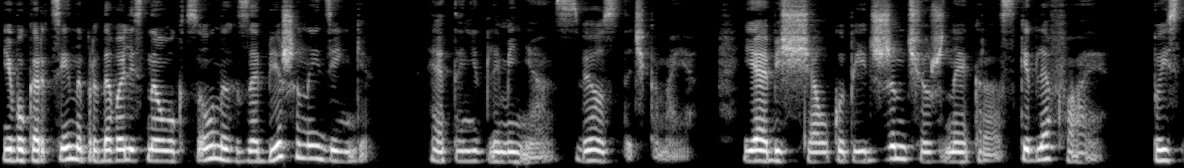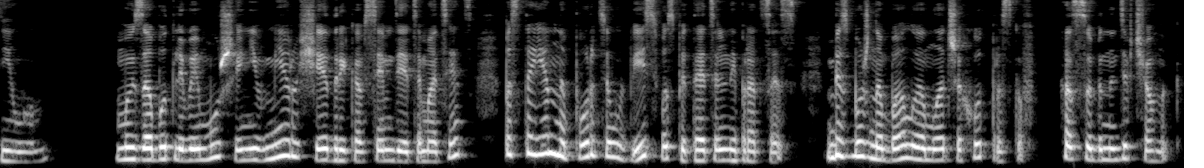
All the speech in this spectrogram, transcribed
Его картины продавались на аукционах за бешеные деньги. «Это не для меня, звездочка моя. Я обещал купить жемчужные краски для Фаи», — пояснил он. Мой заботливый муж и не в меру щедрый ко всем детям отец постоянно портил весь воспитательный процесс, безбожно балуя младших отпрысков, особенно девчонок.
